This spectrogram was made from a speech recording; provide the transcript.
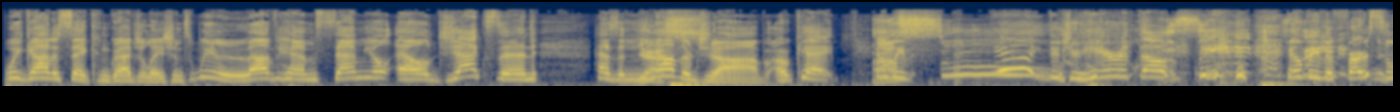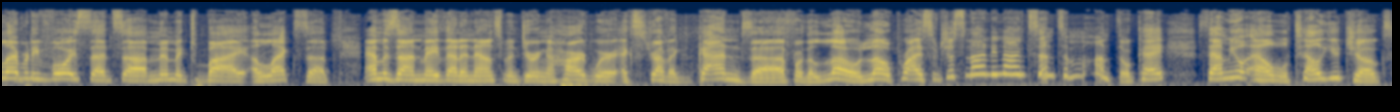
We got to say congratulations. We love him. Samuel L. Jackson has another Yes. job, okay? He'll be, yeah, did you hear it though? He, will be the first celebrity voice that's uh, mimicked by Alexa. Amazon made that announcement during a hardware extravaganza for the low, low price of just 99 cents a month, okay? Samuel L. will tell you jokes,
